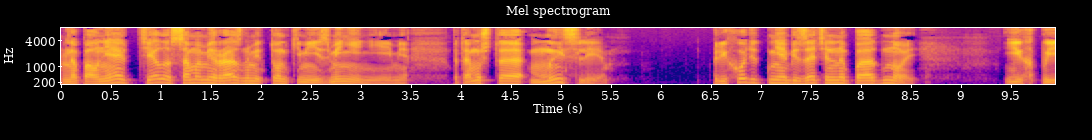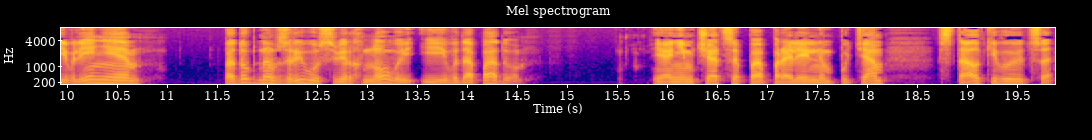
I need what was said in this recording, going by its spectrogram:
наполняют тело самыми разными тонкими изменениями, потому что мысли приходят не обязательно по одной. Их появление подобно взрыву сверхновой и водопаду и они мчатся по параллельным путям, сталкиваются,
